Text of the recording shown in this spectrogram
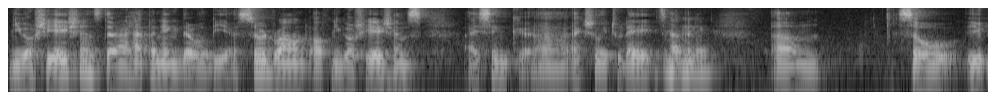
negotiations that are happening. There will be a third round of negotiations. I think uh, actually today it's mm-hmm. happening. Um, so U-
